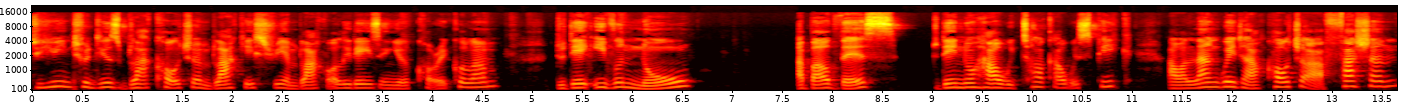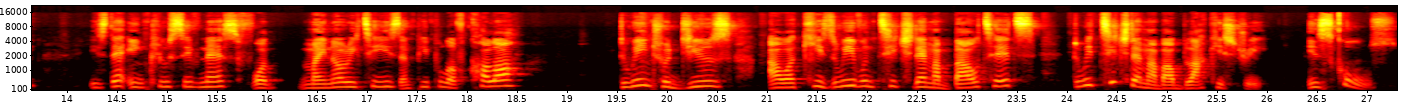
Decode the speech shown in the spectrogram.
Do you introduce black culture and black history and black holidays in your curriculum? Do they even know about this? Do they know how we talk, how we speak, our language, our culture, our fashion? Is there inclusiveness for minorities and people of color? Do we introduce our kids? Do we even teach them about it? Do we teach them about Black history in schools?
